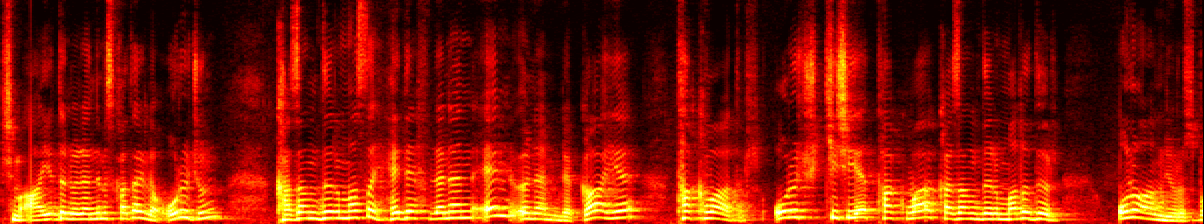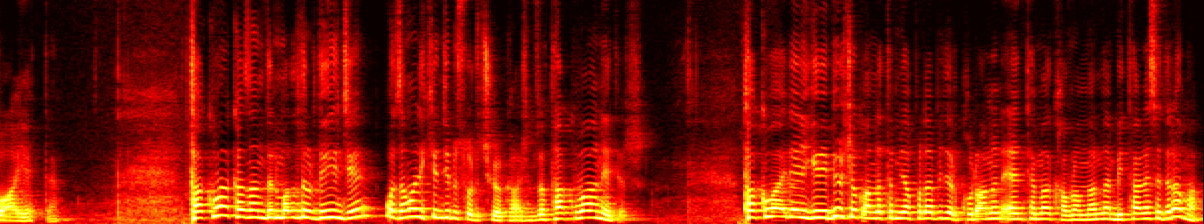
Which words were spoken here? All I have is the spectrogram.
şimdi ayetten öğrendiğimiz kadarıyla orucun kazandırması hedeflenen en önemli gaye takvadır. Oruç kişiye takva kazandırmalıdır. Onu anlıyoruz bu ayetten. Takva kazandırmalıdır deyince o zaman ikinci bir soru çıkıyor karşımıza. Takva nedir? Takva ile ilgili birçok anlatım yapılabilir. Kur'an'ın en temel kavramlarından bir tanesidir ama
